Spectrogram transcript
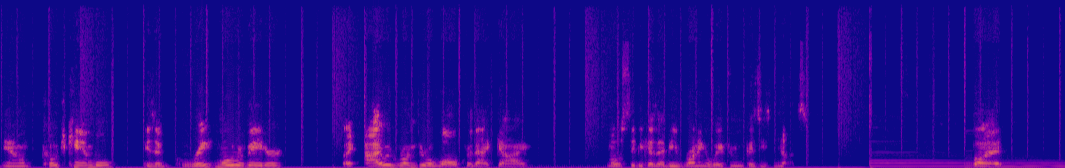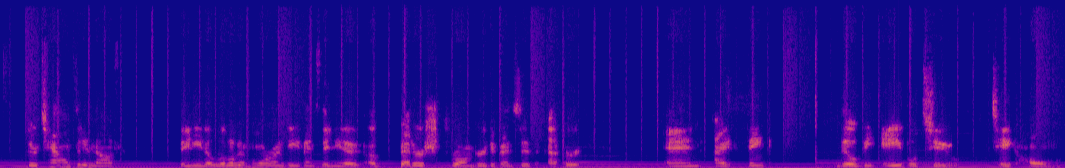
You know, Coach Campbell is a great motivator. Like I would run through a wall for that guy, mostly because I'd be running away from him because he's nuts. But they're talented enough. They need a little bit more on defense. They need a, a better, stronger defensive effort. And I think they'll be able to take home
